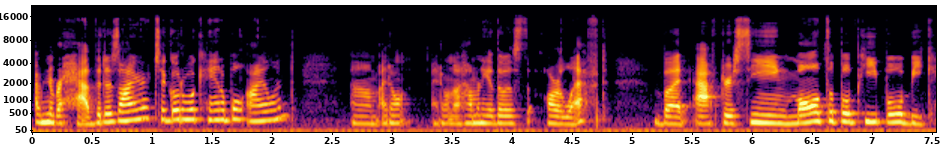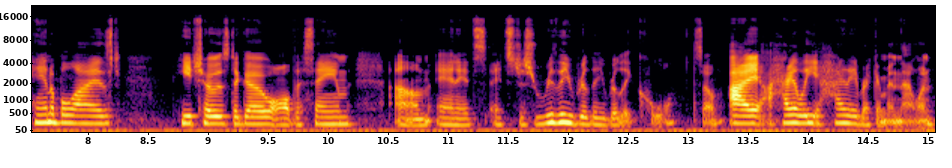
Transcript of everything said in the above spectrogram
I've never had the desire to go to a cannibal island. Um, I don't I don't know how many of those are left. But after seeing multiple people be cannibalized, he chose to go all the same, um, and it's it's just really really really cool. So I highly highly recommend that one.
